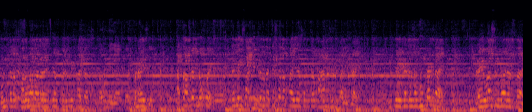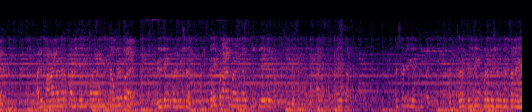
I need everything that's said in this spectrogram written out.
म्हणून त्याला परवाना राज किंवा परमिट जाऊन म्हणायचे आता आपल्याला नको आहे. त्यांनी सांगितलं होतं कशाला पाहिजे समजा महानगरपालिका आहे. इथे एखाद्याचा भूखंड आहे. रहिवास विभागातला आहे. आणि महानगरपालिकेची परवानगी तेव्हा घेतो आहे. बिल्डिंग परमिशन तरी पण आहे नाही की तू येणे परमिशन घेतली पाहिजे. काय काही कारण कशासाठी घेतली पाहिजे? जर बिल्डिंग परमिशन देताना हे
